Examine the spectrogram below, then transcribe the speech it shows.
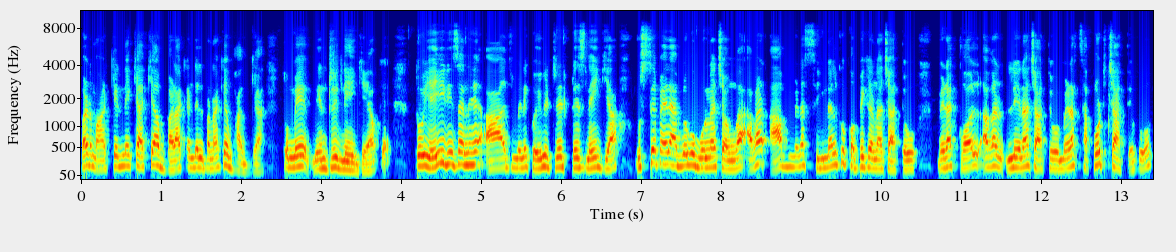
पर मार्केट ने क्या किया बड़ा कैंडल बना के भाग गया तो मैं एंट्री नहीं किया ओके तो यही रीजन है, आज मैंने कोई भी ट्रेड प्लेस नहीं किया। उससे पहले आप लोगों को बोलना चाहूँगा, अगर आप मेरा सिग्नल को कॉपी करना चाहते हो, मेरा कॉल अगर लेना चाहते हो, मेरा सपोर्ट चाहते हो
